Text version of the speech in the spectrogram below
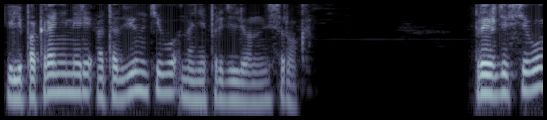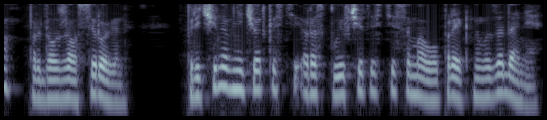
или, по крайней мере, отодвинуть его на неопределенный срок. Прежде всего, продолжал Серовин, Причина в нечеткости, расплывчатости самого проектного задания.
